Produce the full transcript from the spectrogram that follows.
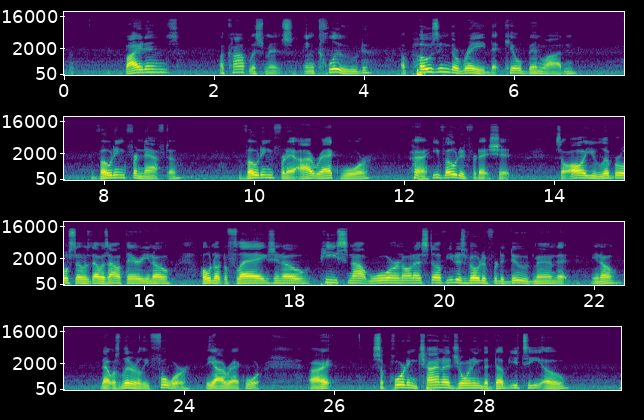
Biden's accomplishments include opposing the raid that killed Bin Laden, voting for NAFTA, voting for the Iraq War. he voted for that shit. So all you liberals that was, that was out there, you know, holding up the flags, you know, peace, not war, and all that stuff, you just voted for the dude, man. That you know, that was literally for the Iraq War. All right. Supporting China joining the WTO,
